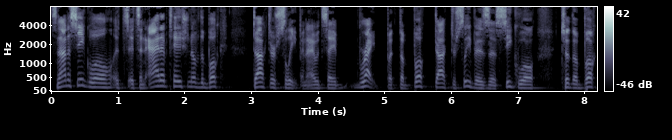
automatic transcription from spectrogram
it's not a sequel. It's it's an adaptation of the book Doctor Sleep, and I would say right, but the book Doctor Sleep is a sequel to the book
